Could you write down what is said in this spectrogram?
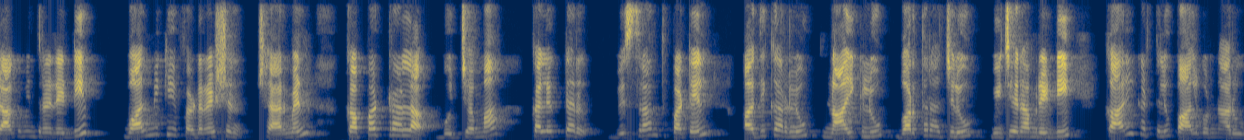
Raghavendra Reddy Valmiki federation chairman Kappatrala Bujjamma collector Vishrant Patel అధికారులు నాయకులు వరదరాజులు విజయరామరెడ్డి కార్యకర్తలు పాల్గొన్నారు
